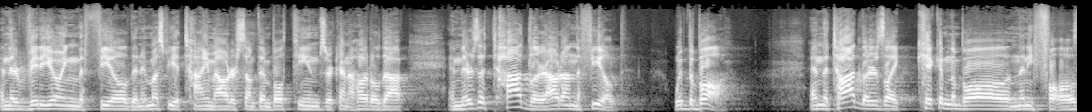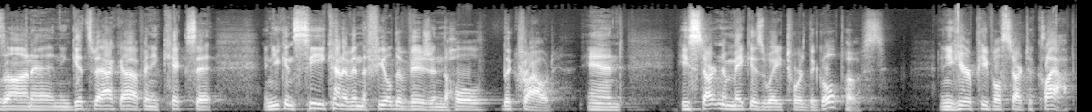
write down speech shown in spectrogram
and they're videoing the field and it must be a timeout or something both teams are kind of huddled up and there's a toddler out on the field with the ball and the toddler's like kicking the ball and then he falls on it and he gets back up and he kicks it. And you can see kind of in the field of vision the whole the crowd. And he's starting to make his way toward the goalpost. And you hear people start to clap.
